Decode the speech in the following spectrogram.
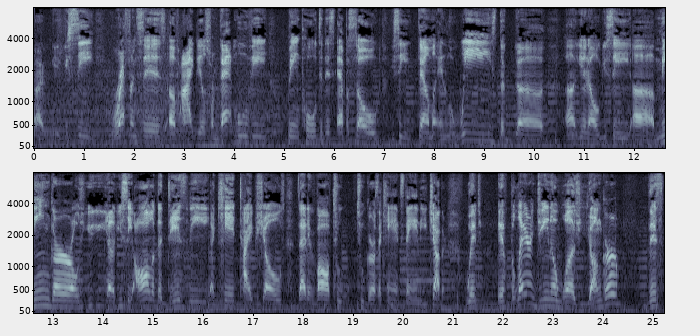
uh, you see references of ideals from that movie being pulled to this episode. You see Thelma and Louise, the uh, uh, you know, you see uh, Mean Girls. You you, uh, you, see all of the Disney uh, kid type shows that involve two two girls that can't stand each other. Which, if Blair and Gina was younger, this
